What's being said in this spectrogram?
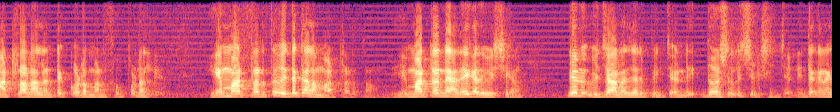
మాట్లాడాలంటే కూడా మనసు ఒప్పడం లేదు. ఏం మాట్లాడతాం ఎంతకాలం మాట్లాడతాం. ఏం మాట్లాడినా అదే కదా విషయం. నేను విచారణ జరిపించండి దోషులు శిక్షించండి. ఇంతకన్నా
